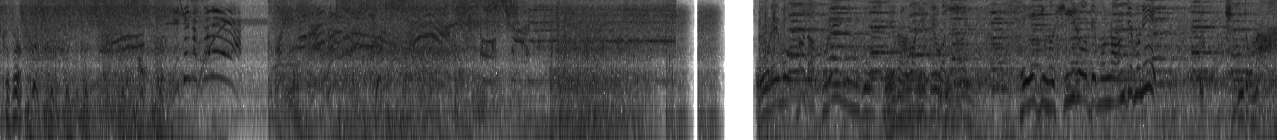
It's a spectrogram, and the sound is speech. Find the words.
行くぞ。出てなくなれ俺もただトレーニングをしていたわけではない。正義のヒーローでも何でもねえ。けどな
